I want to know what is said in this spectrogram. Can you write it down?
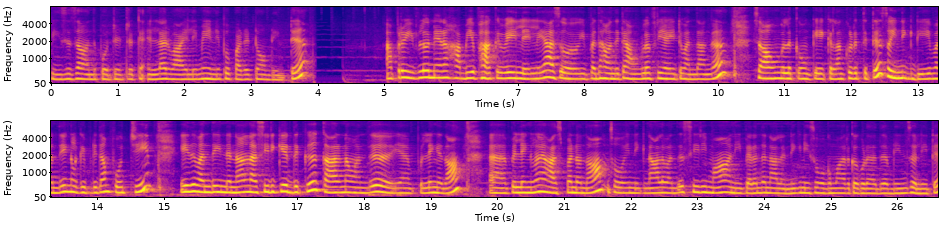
பீசஸாக வந்து போட்டுட்ருக்கேன் எல்லார் வாயிலையுமே இனிப்பு படட்டும் அப்படின்ட்டு. அப்புறம் இவ்வளோ நேரம் ஹாபியை பார்க்கவே இல்லை இல்லையா? ஸோ இப்போ தான் வந்துட்டு அவங்களும் ஃப்ரீ ஆகிட்டு வந்தாங்க. ஸோ அவங்களுக்கும் கேக்கெல்லாம் கொடுத்துட்டு ஸோ இன்றைக்கி டே வந்து எங்களுக்கு இப்படி தான் போச்சு. இது வந்து இந்த நாள் நான் சிரிக்கிறதுக்கு காரணம் வந்து என் பிள்ளைங்க தான் பிள்ளைங்களும் என் ஹஸ்பண்டும் தான். ஸோ இன்றைக்கி நாளை வந்து சிரிமா நீ பிறந்த நாள் அன்றைக்கி நீ சோகமாக இருக்கக்கூடாது அப்படின்னு சொல்லிட்டு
